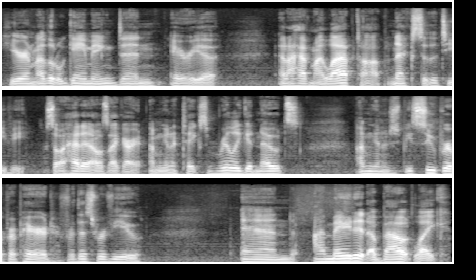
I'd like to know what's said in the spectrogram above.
here in my little gaming den area and I have my laptop next to the TV. So I had it I was like, "All right, I'm to take some really good notes. I'm to just be super prepared for this review." And I made it about like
